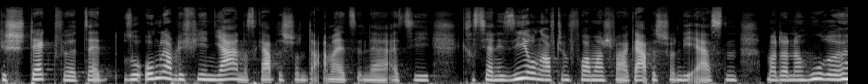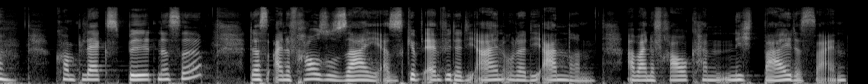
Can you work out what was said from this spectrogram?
gesteckt wird seit so unglaublich vielen Jahren. Das gab es schon damals in der, als die Christianisierung auf dem Vormarsch war, gab es schon die ersten Madonna-Hure-Komplex-Bildnisse, dass eine Frau so sei. Also es gibt entweder die einen oder die anderen. Aber eine Frau kann nicht beides sein.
